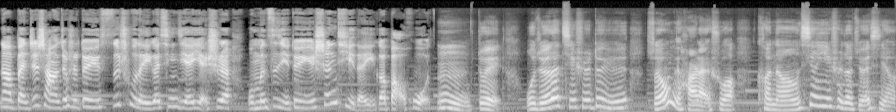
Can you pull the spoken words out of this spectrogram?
那本质上就是对于私处的一个清洁，也是我们自己对于身体的一个保护。嗯，对，我觉得其实对于所有女孩来说，可能性意识的觉醒，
